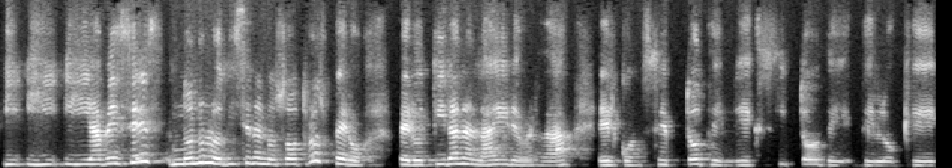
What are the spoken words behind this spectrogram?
y, a veces no nos lo dicen a nosotros, pero, pero tiran al aire, ¿verdad? El concepto del éxito, de, lo que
